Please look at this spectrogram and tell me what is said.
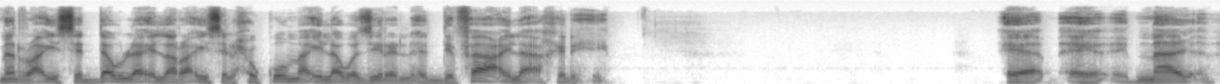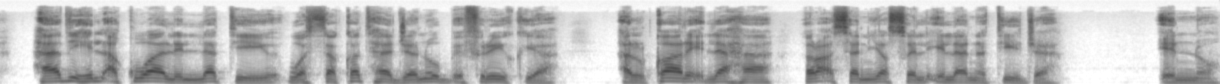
من رئيس الدولة إلى رئيس الحكومة إلى وزير الدفاع إلى آخره. آه، آه، ما هذه الأقوال التي وثقتها جنوب إفريقيا القارئ لها رأسا يصل إلى نتيجة إنه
